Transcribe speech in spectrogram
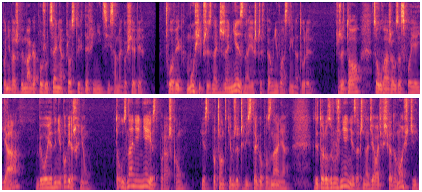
ponieważ wymaga porzucenia prostych definicji samego siebie. Człowiek musi przyznać, że nie zna jeszcze w pełni własnej natury, że to, co uważał za swoje ja, było jedynie powierzchnią. To uznanie nie jest porażką, jest początkiem rzeczywistego poznania. Gdy to rozróżnienie zaczyna działać w świadomości,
